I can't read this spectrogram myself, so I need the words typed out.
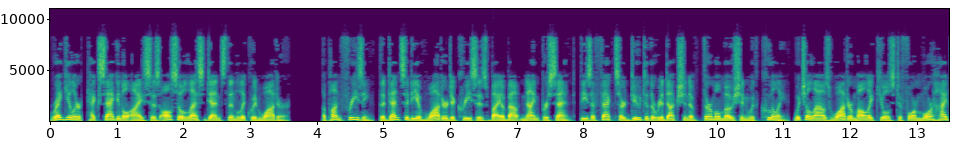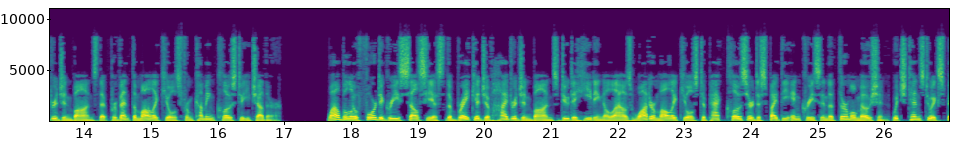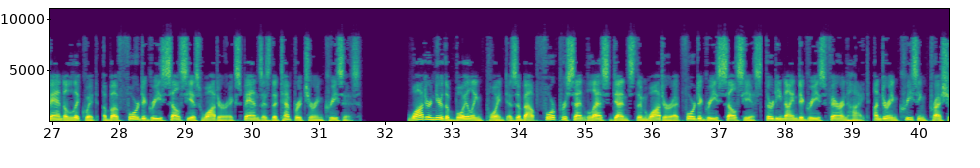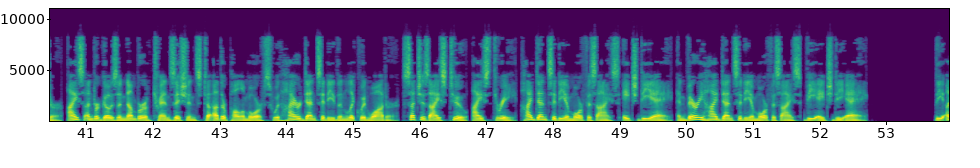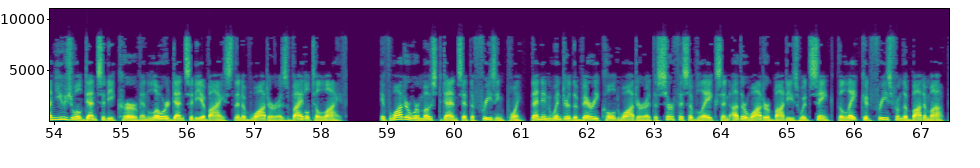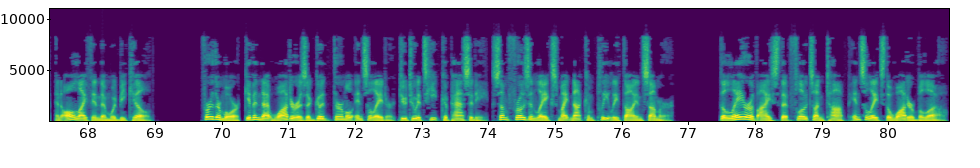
Regular, hexagonal ice is also less dense than liquid water. Upon freezing, the density of water decreases by about 9%. These effects are due to the reduction of thermal motion with cooling, which allows water molecules to form more hydrogen bonds that prevent the molecules from coming close to each other. While below 4 degrees Celsius the breakage of hydrogen bonds due to heating allows water molecules to pack closer despite the increase in the thermal motion which tends to expand a liquid, above 4 degrees Celsius water expands as the temperature increases. Water near the boiling point is about 4% less dense than water at 4 degrees Celsius (39 degrees Fahrenheit). Under increasing pressure, ice undergoes a number of transitions to other polymorphs with higher density than liquid water, such as ice 2, ice 3, high density amorphous ice (HDA), and very high density amorphous ice (VHDA). The unusual density curve and lower density of ice than of water is vital to life, if water were most dense at the freezing point, then in winter the very cold water at the surface of lakes and other water bodies would sink, the lake could freeze from the bottom up, and all life in them would be killed. Furthermore, given that water is a good thermal insulator due to its heat capacity, some frozen lakes might not completely thaw in summer. The layer of ice that floats on top insulates the water below.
